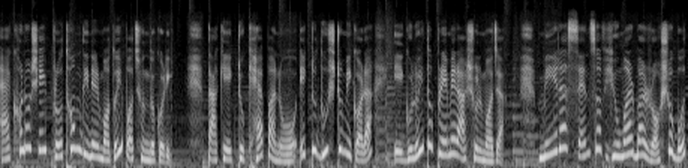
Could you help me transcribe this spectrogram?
এখনও সেই প্রথম দিনের মতোই পছন্দ করি। তাকে একটু খ্যাপানো, একটু দুষ্টুমি করা, এগুলোই তো প্রেমের আসল মজা। মেয়েরা সেন্স অফ হিউমার বা রসবোধ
